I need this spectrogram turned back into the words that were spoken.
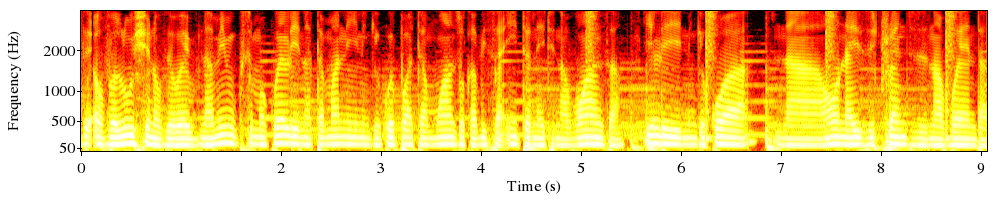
the evolution of the web. Na mimi kusema kweli natamani ningekuwepo hata mwanzo kabisa internet inavyoanza ili ningekuwa naona hizi trends zinavyoenda.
